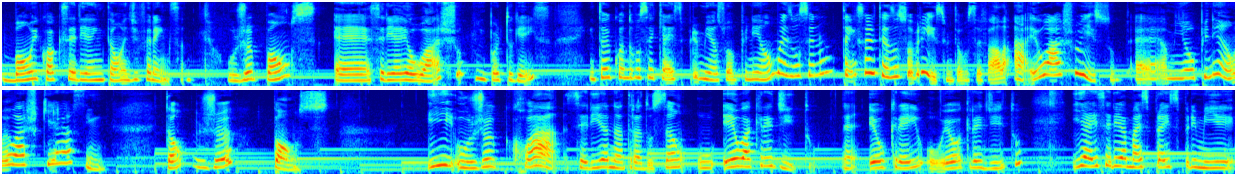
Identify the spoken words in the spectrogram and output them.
Bom, e qual que seria então a diferença? O je pense é, seria eu acho em português. Então é quando você quer exprimir a sua opinião, mas você não tem certeza sobre isso. Então você fala, ah, eu acho isso. É a minha opinião, eu acho que é assim. Então, je pense. E o je crois seria na tradução o eu acredito, né? Eu creio ou eu acredito. E aí seria mais para exprimir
